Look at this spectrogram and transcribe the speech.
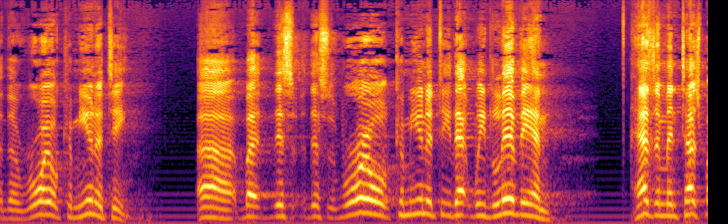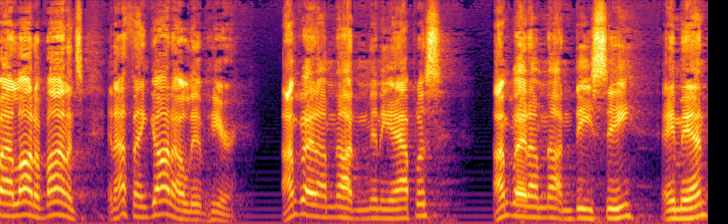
the royal community. Uh, but this, this royal community that we live in hasn't been touched by a lot of violence. And I thank God I live here. I'm glad I'm not in Minneapolis. I'm glad I'm not in D.C. Amen.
